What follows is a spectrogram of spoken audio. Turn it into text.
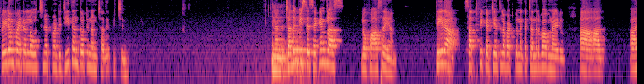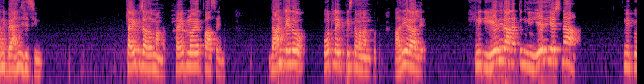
ఫ్రీడమ్ ఫైటర్లో వచ్చినటువంటి జీతంతో నన్ను చదివిపించింది. నన్ను చదివిపిస్తే సెకండ్ క్లాస్లో పాస్ అయ్యాను. తీరా సర్టిఫికెట్ చేతిలో పట్టుకున్నాక చంద్రబాబు నాయుడు అని బ్యాన్ చేసిండు. టైప్ చదవమన్నారు. టైప్ లోయర్ పాస్ అయినా. దాంట్లో ఏదో కోర్టులో ఇప్పిస్తామని అనుకున్నాను అది రాలే. నీకు ఏది రానట్టుంది నేను ఏది చేసినా నీకు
